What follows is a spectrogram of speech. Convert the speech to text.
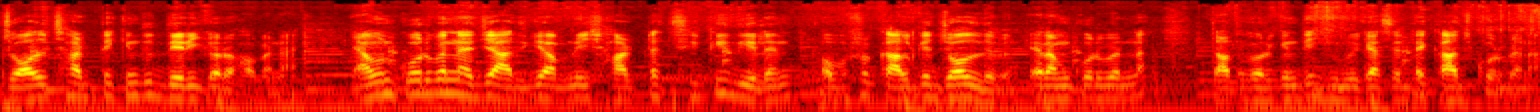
জল ছাড়তে কিন্তু দেরি করা হবে না। এমন করবেন না যে আজকে আপনি সারটা ছিটিয়ে দিলেন, অবশ্য কালকে জল দেবেন। এরম করবেন না। তাতে করে কিন্তু হিউমিক অ্যাসিডটা কাজ করবে না।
